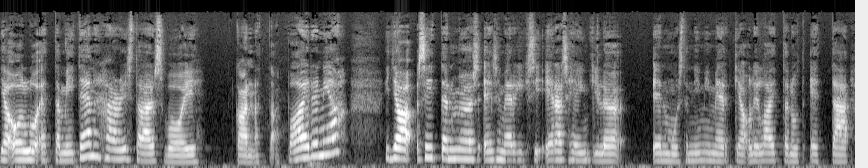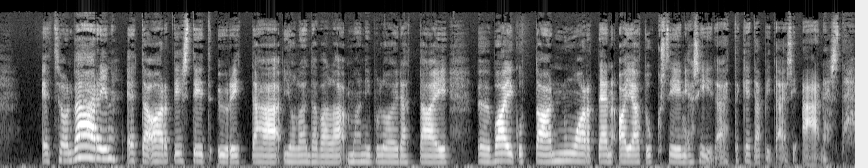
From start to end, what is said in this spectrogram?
ja ollut, että miten Harry Styles voi kannattaa Bidenia. Ja sitten myös esimerkiksi eräs henkilö, en muista nimimerkkiä, oli laittanut, että, että se on väärin, että artistit yrittää jollain tavalla manipuloida tai ö, vaikuttaa nuorten ajatuksiin ja siitä, että ketä pitäisi äänestää.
